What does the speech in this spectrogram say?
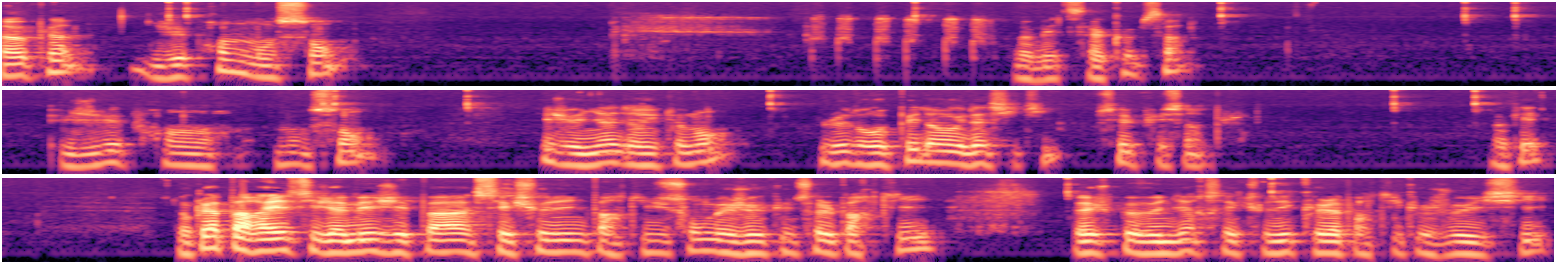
Hop là, je vais prendre mon son. On va mettre ça comme ça. Je vais prendre mon son et je vais venir directement le dropper dans Audacity. C'est le plus simple. Ok? Donc là, pareil, si jamais j'ai pas sélectionné une partie du son, mais je veux qu'une seule partie, ben, je peux venir sélectionner que la partie que je veux ici.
